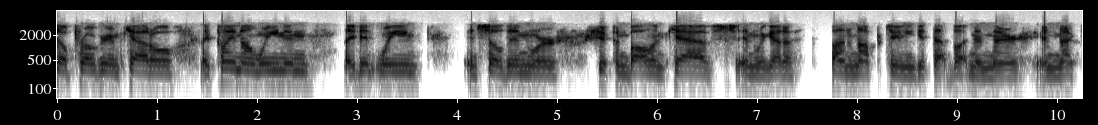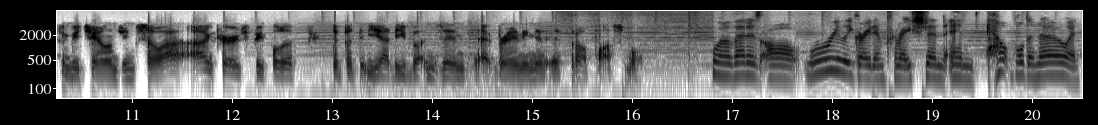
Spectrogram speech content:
sell program cattle. They plan on weaning, they didn't wean, and so then we're shipping bawling calves, and we got to find an opportunity to get that button in there, and that can be challenging. So I, I encourage people to, to put the EID buttons in at branding if at all possible. Well, that is all really great information and helpful to know and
